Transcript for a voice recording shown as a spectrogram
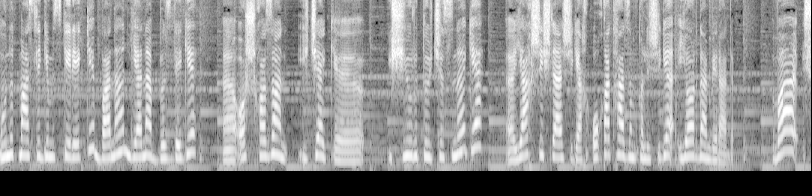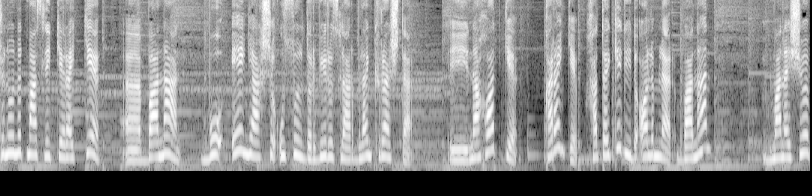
unutmasligimiz kerakki banan yana bizdagi e, oshqozon ichak e, ish yurituvchisiniga e, yaxshi ishlashiga ovqat hazm qilishiga yordam beradi. Va shuni unutmaslik kerakki e, banan bu eng yaxshi usuldir viruslar bilan kurashda. E, nahotki qarangki hattoki deydi olimlar banan mana shu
